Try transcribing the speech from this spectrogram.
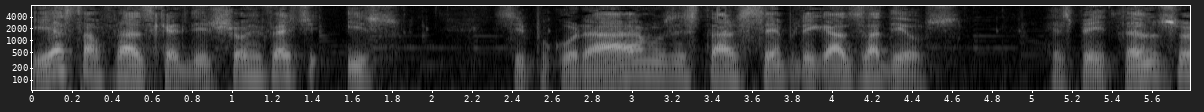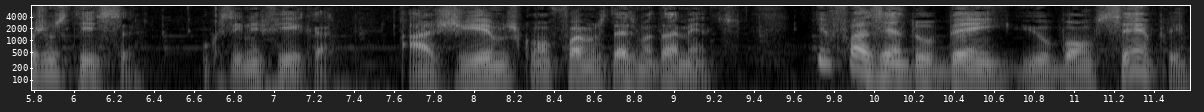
E essa frase que ele deixou reflete isso. Se procurarmos estar sempre ligados a Deus, respeitando sua justiça, o que significa agirmos conforme os dez mandamentos, e fazendo o bem e o bom sempre,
